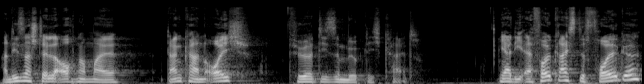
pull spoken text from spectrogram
An dieser Stelle auch nochmal Danke an euch für diese Möglichkeit. Ja, die erfolgreichste Folge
